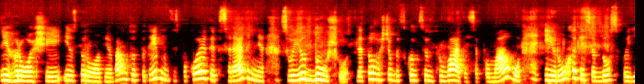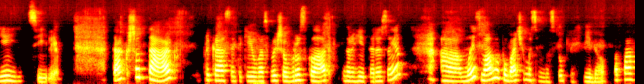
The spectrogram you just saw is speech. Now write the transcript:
і гроші, і здоров'я. Вам тут потрібно заспокоїти всередині свою душу для того, щоб сконцентруватися по магу і рухатися до своєї цілі. Так що так, прекрасний такий у вас вийшов розклад, дорогі Терези. А ми з вами побачимося в наступних відео. Па-па!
